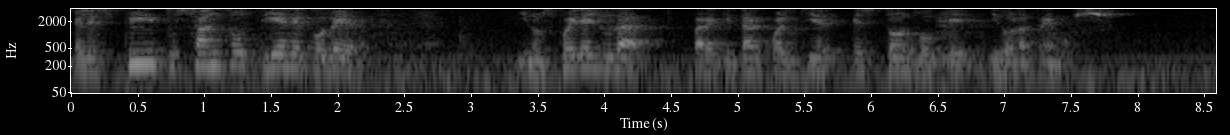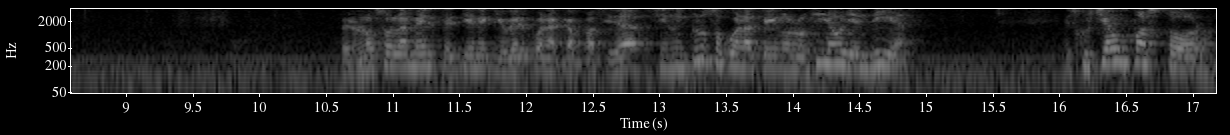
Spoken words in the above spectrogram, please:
El Espíritu Santo tiene poder y nos puede ayudar para quitar cualquier estorbo que idolatremos. Pero no solamente tiene que ver con la capacidad, sino incluso con la tecnología hoy en día. Escuché a un pastor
